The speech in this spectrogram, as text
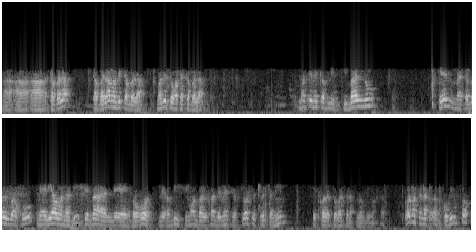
הקבלה, קבלה, מה זה קבלה? מה זה תורת הקבלה? מה שמקבלים. קיבלנו, כן, מהקדוש ברוך הוא, מאליהו הנביא שבא להורות לרבי שמעון בר יוחד במשך 13 שנים את כל התורה שאנחנו לומדים עכשיו. כל מה שאנחנו קוראים פה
